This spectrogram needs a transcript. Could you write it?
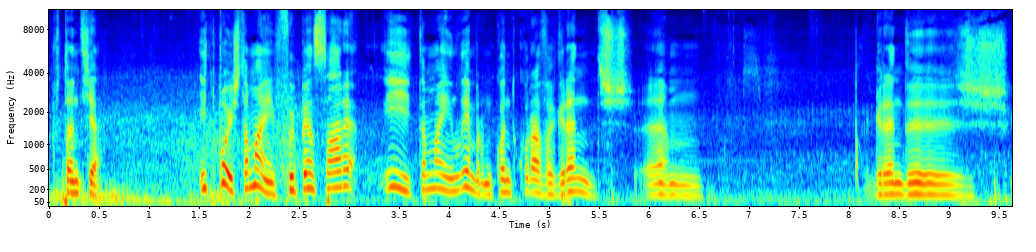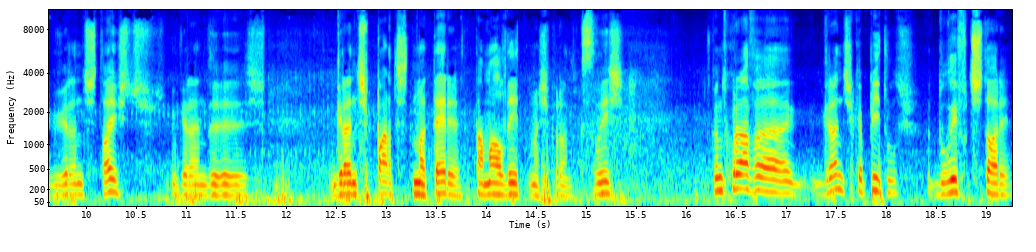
Portanto, já. E depois também fui pensar e também lembro-me quando curava grandes. Um, grandes grandes textos grandes grandes partes de matéria está mal dito mas pronto que se lixe quando decorava grandes capítulos do livro de história,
